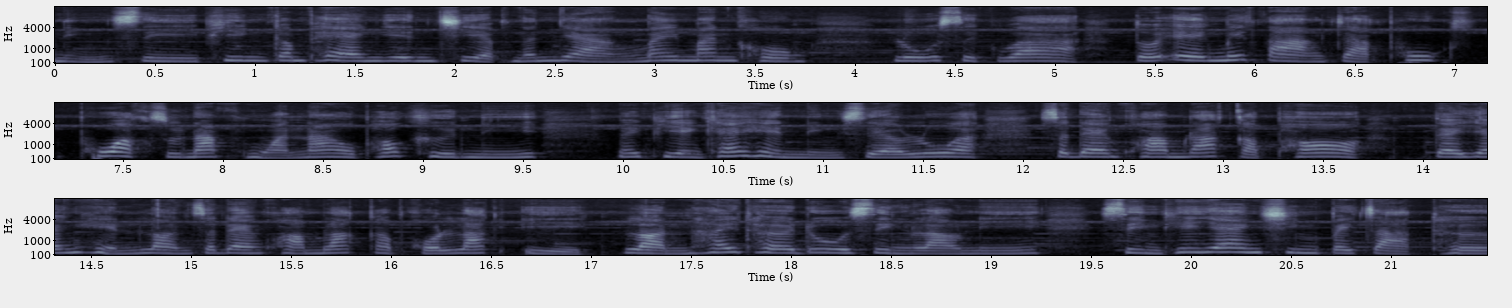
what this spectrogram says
หนิงซีพิงกำแพงเย็นเฉียบนั้นอย่างไม่มั่นคง รู้สึกว่าตัวเองไม่ต่างจากพวกพวกสุนัขหัวเน่า เพราะคืนนี้ ไม่เพียงแค่เห็นหนิงเซียวลั่วแสดงความรักกับพ่อ แต่ยังเห็นหล่อนแสดงความรักกับคนรักอีก หล่อนให้เธอดูสิ่งเหล่านี้ สิ่งที่แย่งชิงไปจากเธอ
